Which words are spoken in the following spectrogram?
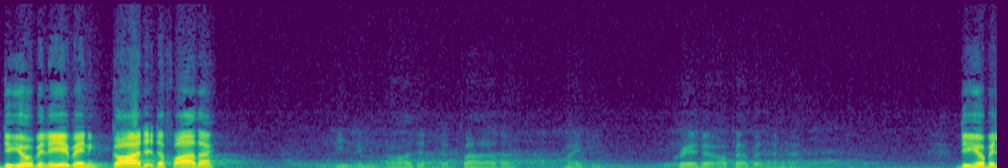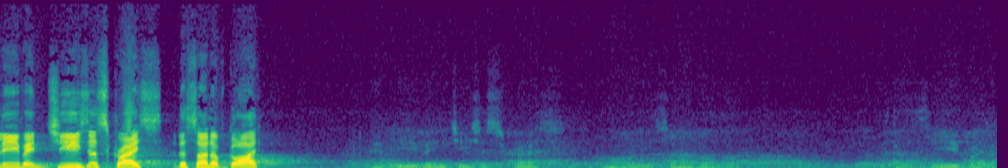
Do you believe in God the Father? Believe in God the Father, mighty, creator of heaven and earth. Do you believe in Jesus Christ, the Son of God? I believe in Jesus Christ, the only Son of God, conceived by the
